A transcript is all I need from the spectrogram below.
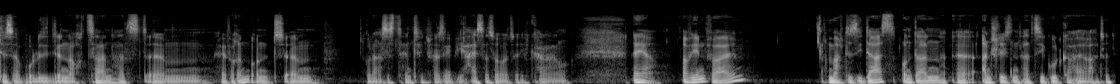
Deshalb wurde sie dann noch Zahnarzthelferin ähm, und ähm, oder Assistentin, ich weiß nicht, wie heißt das heute, ich keine Ahnung. Naja, auf jeden Fall machte sie das und dann äh, anschließend hat sie gut geheiratet.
